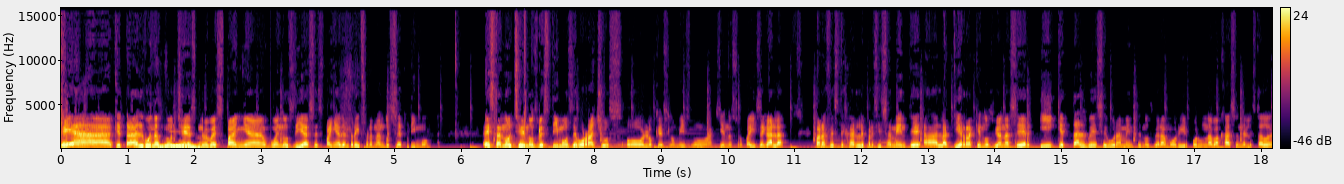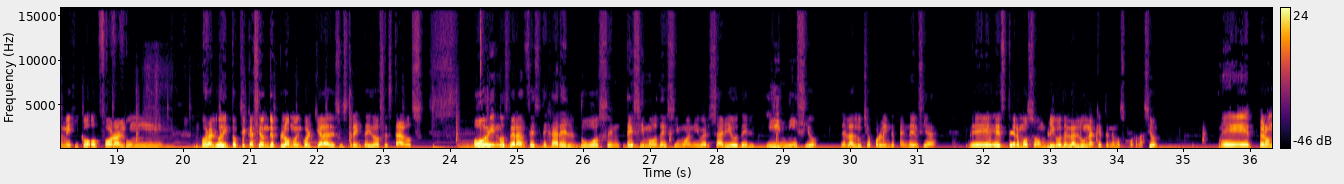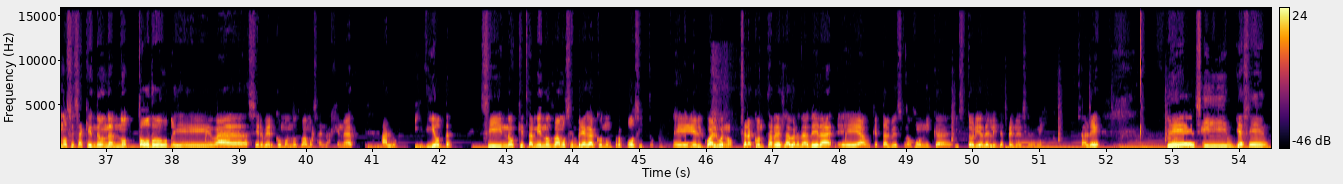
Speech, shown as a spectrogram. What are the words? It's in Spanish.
¡Ea! ¿Qué tal? Buenas noches, Nueva España. Buenos días, España del rey Fernando VII. Esta noche nos vestimos de borrachos, o lo que es lo mismo aquí en nuestro país de gala, para festejarle precisamente a la tierra que nos vio nacer y que tal vez seguramente nos verá morir por un abajazo en el Estado de México o por algún por algo de intoxicación de plomo en cualquiera de sus 32 estados. Hoy nos verán festejar el duocentésimo décimo aniversario del inicio de la lucha por la independencia de este hermoso ombligo de la luna que tenemos por nación. Eh, pero no se saquen de onda, no todo eh, va a hacer ver cómo nos vamos a enajenar a lo idiota, sino que también nos vamos a embriagar con un propósito, eh, el cual, bueno, será contarles la verdadera, eh, aunque tal vez no única, historia de la independencia de México. ¿Sale? Eh, sí, ya sé,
